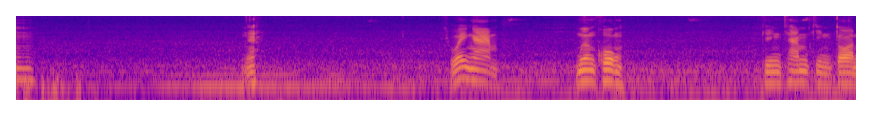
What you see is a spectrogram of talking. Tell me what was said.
มนะสวยงาม เมืองคง กิ่งช้ำกิ่งตอน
